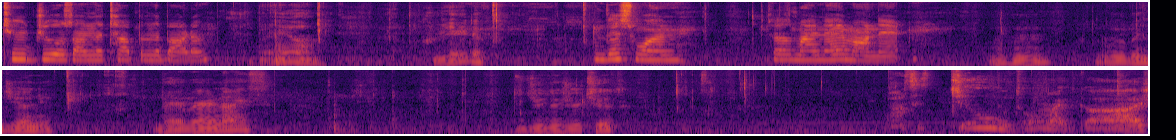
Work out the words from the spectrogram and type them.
Two jewels on the top and the bottom. Bam. Creative. This one says my name on it. Mm-hmm. Reuben Jr. Very, very nice. Did you lose your tooth? Lost his tooth. Oh my gosh.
